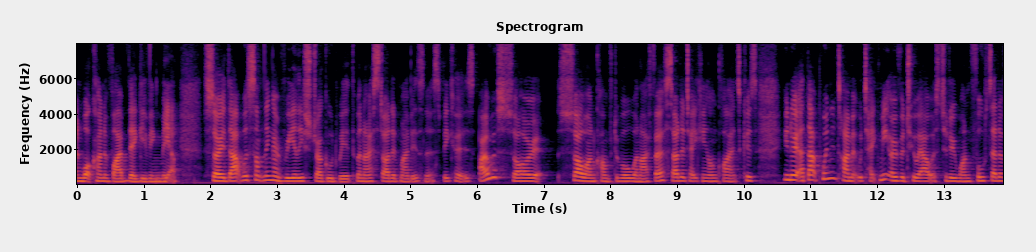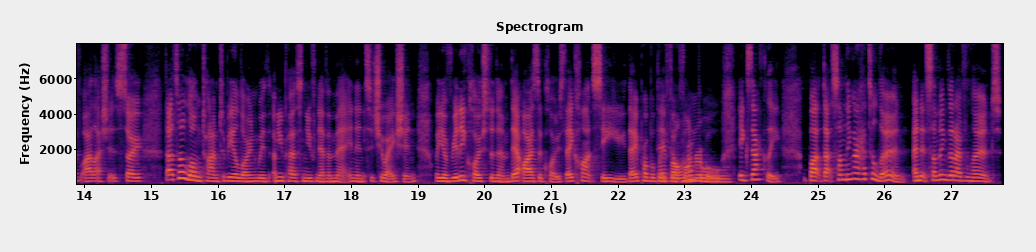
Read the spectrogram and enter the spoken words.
and what kind of vibe they're giving me. Yeah. So that was something I really struggled with when I started my business because I was so so uncomfortable when I first started taking on clients because you know at that point in time it would take me over 2 hours to do one full set of eyelashes. So that's a long time to be alone with a new person you've never met in a situation where you're really close to them. Their eyes are closed. They can't see you. They probably They're feel vulnerable. vulnerable. Exactly. But that's something I had to learn. And it's something that I've learned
